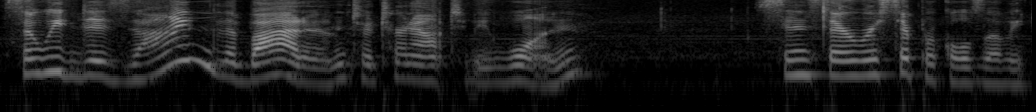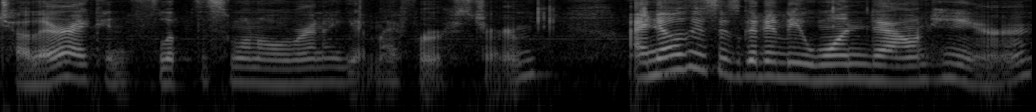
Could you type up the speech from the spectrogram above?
So we designed the bottom to turn out to be 1. Since they're reciprocals of each other, I can flip this one over and I get my first term. I know this is going to be 1 down here.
